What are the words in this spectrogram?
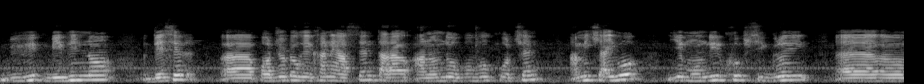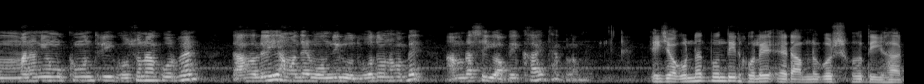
বিভি- বিভিন্ন দেশের পর্যটক এখানে আসছেন, তারা আনন্দ উপভোগ করছেন। আমি চাইব যে মন্দির খুব শীঘ্রই মাননীয় মুখ্যমন্ত্রী ঘোষণা করবেন, তাহলেই আমাদের মন্দির উদ্বোধন হবে। আমরা সেই অপেক্ষায় থাকলাম। এই জগন্নাথ মন্দির হলে রামনগর সহ দীঘার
